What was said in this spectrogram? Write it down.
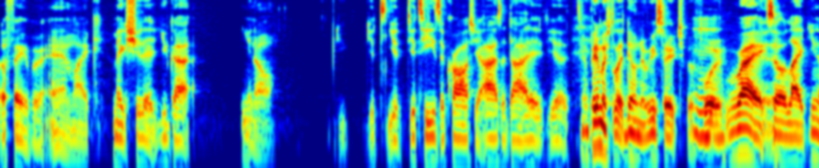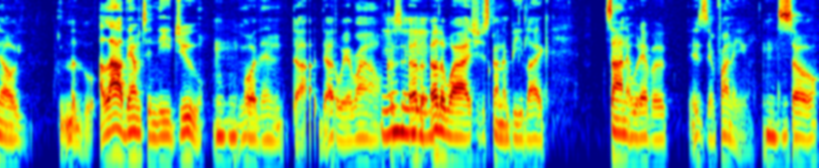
a favor and like make sure that you got, you know, your, your, your T's are crossed, your I's are dotted, your And pretty much like doing the research before. right. Yeah. So like you know, m- allow them to need you Mhm. more than the, the other way around because Mhm. other, otherwise you're just gonna be like signing whatever is in front of you. Mhm. So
